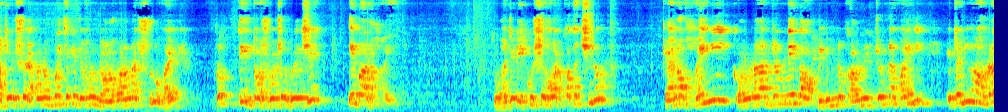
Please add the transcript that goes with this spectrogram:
আঠেরোশো একানব্বই থেকে যখন জনগণনা শুরু হয়, প্রত্যেক দশ বছর হয়েছে, এবার হয়। দু হাজার একুশে হওয়ার কথা ছিল, কেন হয়নি? করোনার জন্য বা বিভিন্ন কারণের জন্য হয়নি, এটা নিয়েও আমরা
